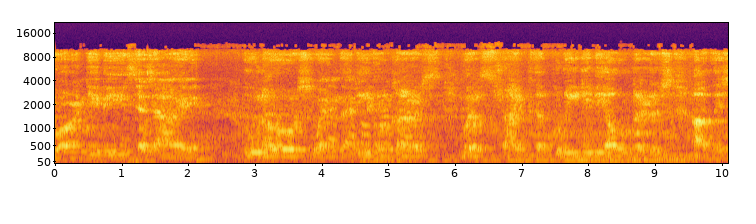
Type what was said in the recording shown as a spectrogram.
warned ye beast as I. Who knows when that evil curse will strike the greedy beholders of this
